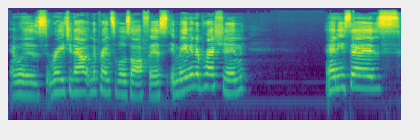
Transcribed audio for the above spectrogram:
and was raging out in the principal's office. It made an impression. And he says,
